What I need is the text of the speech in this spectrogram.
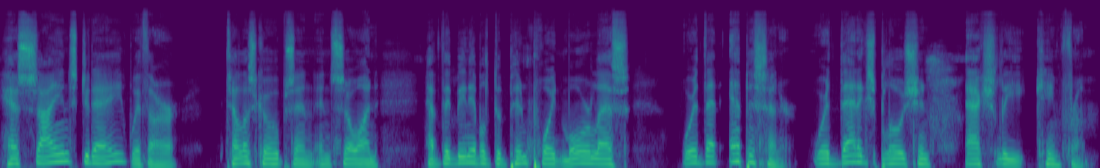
Has science today, with our telescopes and, and so on, have they been able to pinpoint more or less where that epicenter, where that explosion actually came from?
